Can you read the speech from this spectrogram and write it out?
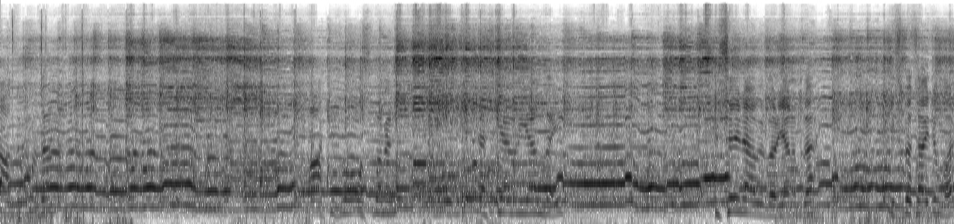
anda burada Akif ve Osman'ın eski evinin yanındayız. Hüseyin abi var yanımda. İsmet Aydın var.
